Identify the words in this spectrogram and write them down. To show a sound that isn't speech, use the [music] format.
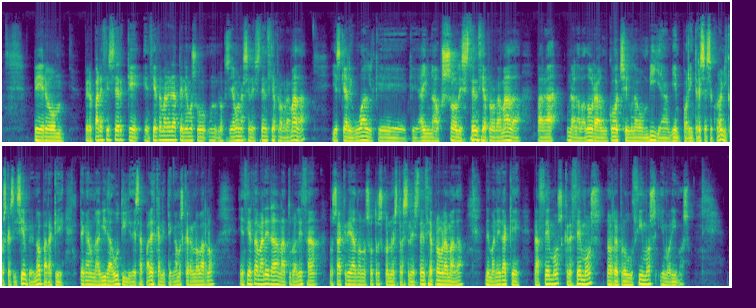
Pero, pero parece ser que, en cierta manera, tenemos lo que se llama una senescencia programada, y es que al igual que, hay una obsolescencia programada para una lavadora, un coche, una bombilla, bien por intereses económicos casi siempre, ¿no? Para que tengan una vida útil y desaparezcan y tengamos que renovarlo, en cierta manera la naturaleza nos ha creado nosotros con nuestra senescencia programada, de manera que nacemos, crecemos, nos reproducimos y morimos.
